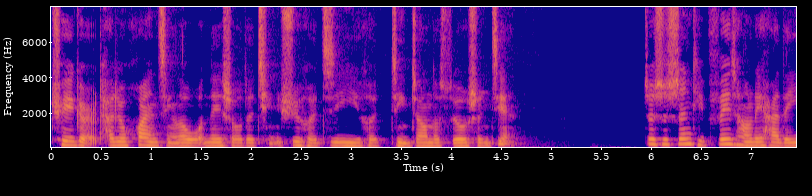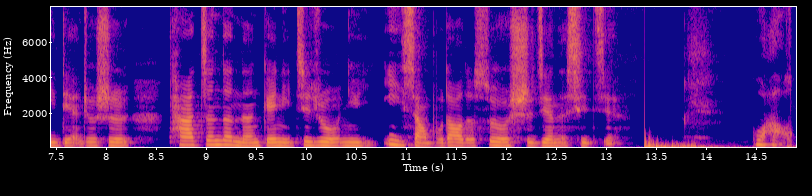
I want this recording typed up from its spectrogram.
trigger，它就唤醒了我那时候的情绪和记忆和紧张的所有瞬间。这是身体非常厉害的一点，就是它真的能给你记住你意想不到的所有时间的细节。哇哦，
